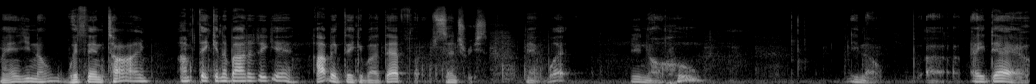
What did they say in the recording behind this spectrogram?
man, you know, within time, I'm thinking about it again. I've been thinking about that for centuries. Man, what? You know, who? You know, uh, hey, Dad,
